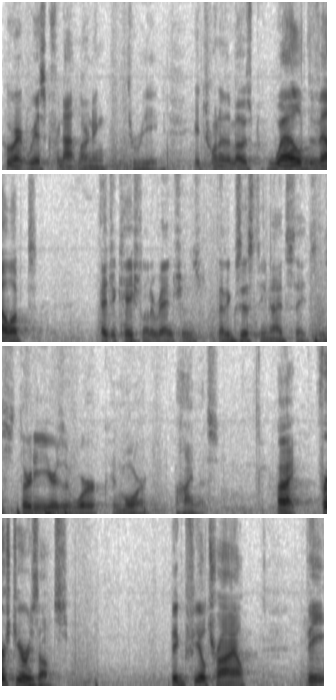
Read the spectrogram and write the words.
who are at risk for not learning to read. It's one of the most well-developed educational interventions that exist in the United States. There's 30 years of work and more behind this. All right, first year results. Big field trial. The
